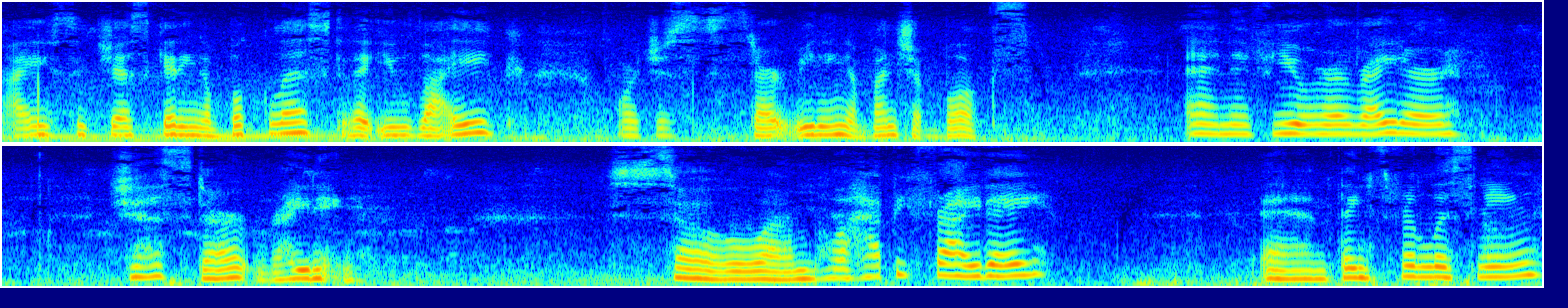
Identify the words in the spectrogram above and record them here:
I suggest getting a book list that you like or just start reading a bunch of books. And if you're a writer, just start writing. So, um, well, happy Friday. And thanks for listening.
